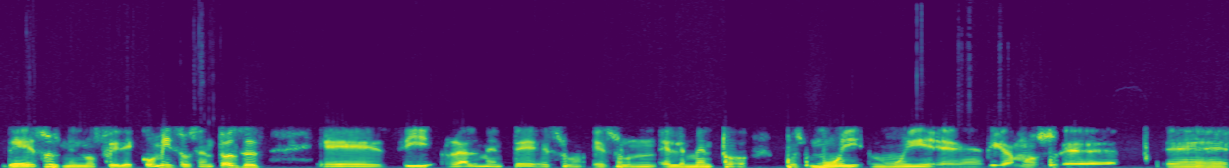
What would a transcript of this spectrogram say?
de esos mismos fideicomisos. Entonces, eh, sí, realmente es un, es un elemento pues muy, muy, eh, digamos, eh,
